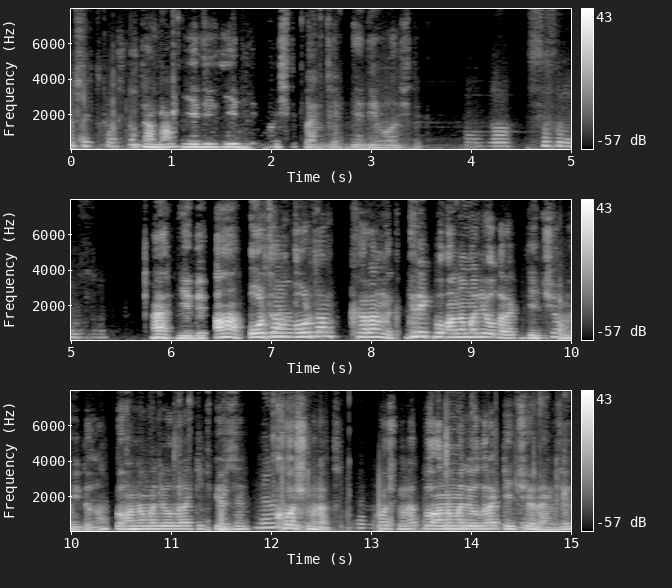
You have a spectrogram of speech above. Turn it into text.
Işık koştum. Tamam. 7 7 ulaştık bence. 7'ye ulaştık. Allah. Sıfır yazıyor. Heh 7. Aha ortam ortam karanlık. Direkt bu anomali olarak geçiyor muydu lan? Bu anomali olarak hiç gözün. Koş Murat. Koş Murat. Bu anomali olarak geçiyor bence.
